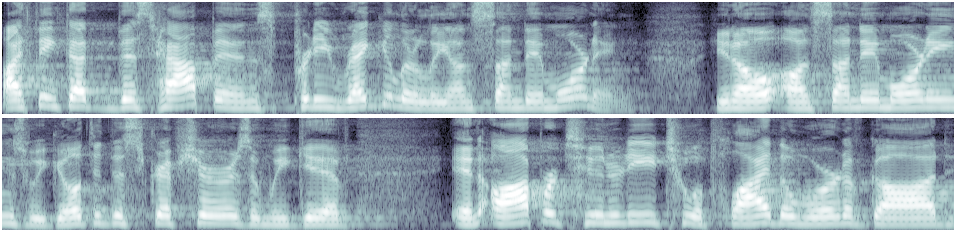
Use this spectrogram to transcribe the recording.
I think that this happens pretty regularly on Sunday morning. You know, on Sunday mornings, we go through the scriptures and we give an opportunity to apply the Word of God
